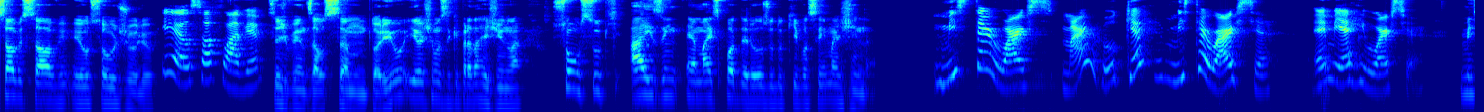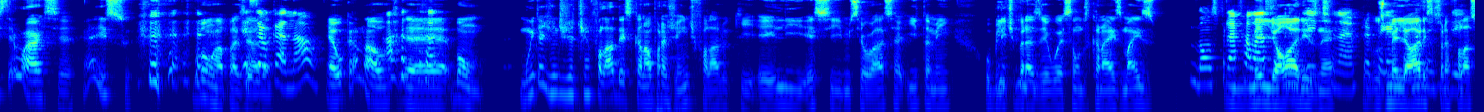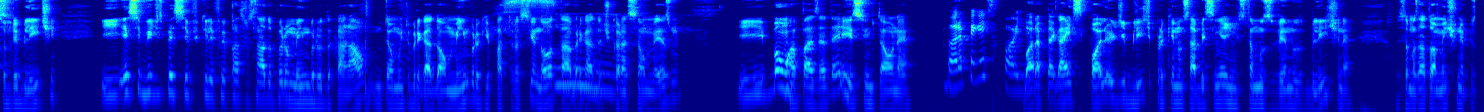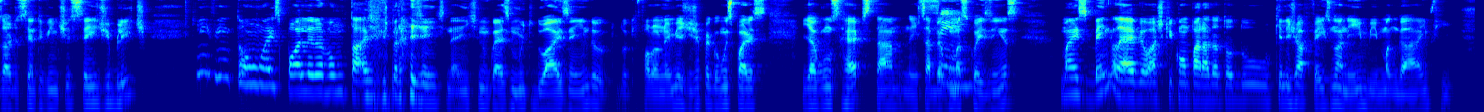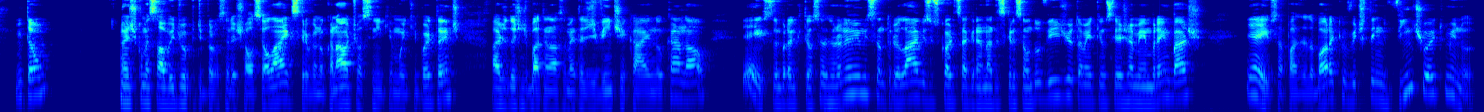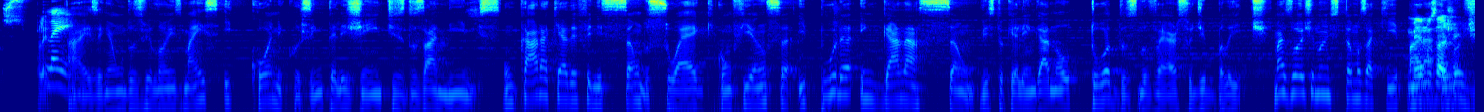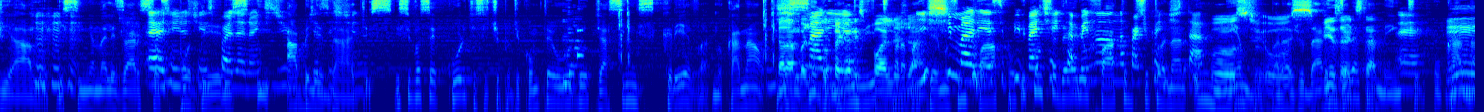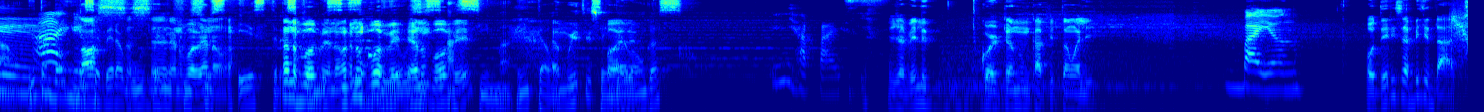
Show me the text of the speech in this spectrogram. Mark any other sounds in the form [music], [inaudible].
Salve, salve, eu sou o Júlio. E eu sou a Flávia. Sejam bem-vindos ao Santorio e hoje estamos aqui para dar regime a Sousuke Aizen é mais poderoso do que você imagina. Mr. Wars... Mar? O quê? Mr. Warcia. MR Warcia. Mr. Warcia, é isso. [laughs] Bom, rapaziada. Esse é o canal? É o canal. É, bom, muita gente já tinha falado desse canal pra gente, falaram que ele, esse Mr. Warcia e também o Bleach Brasil são um dos canais mais Bons pra falar melhores, sobre Bleach, né? né? Os melhores de falar sobre Bleach. E esse vídeo específico ele foi patrocinado por um membro do canal. Então, muito obrigado ao membro que patrocinou, tá? Sim. Obrigado de coração mesmo. E, bom, rapaziada, é isso então, né? Bora pegar spoiler. Bora pegar spoiler de Bleach, pra quem não sabe sim, a gente estamos vendo Bleach, né? Nós estamos atualmente no episódio 126 de Bleach. Enfim, então é spoiler à vontade [laughs] pra gente, né? A gente não conhece muito do Aizen ainda, do que falou no anime. A gente já pegou alguns spoilers e alguns raps, tá? A gente sabe Sim. algumas coisinhas. Mas bem leve, eu acho que comparado a todo o que ele já fez no anime, mangá, enfim. Então, antes de começar o vídeo, eu vou pedir pra você deixar o seu like, se inscrever no canal, ativar o sininho que é muito importante. Ajuda a gente a bater nossa meta de 20k aí no canal. E é isso, lembrando que tem o Santori Anime, Santori Lives, o Discord Instagram na descrição do vídeo, também tem o Seja Membro aí embaixo. E é isso, rapaziada, bora que o vídeo tem 28 minutos. Play. Play. Aizen é um dos vilões mais icônicos e inteligentes dos animes. Um cara que é a definição do swag, confiança e pura enganação, visto que ele enganou todos no verso de Bleach. Mas hoje não estamos aqui para elogiá-lo, e sim [laughs] analisar seus É, já tinha poderes e de habilidades. E se você curte esse tipo de conteúdo, já se inscreva no canal. Caramba, já tô pegando spoiler já. Ixi, Maria, esse um pivete aí tá bem na- na parte que a gente tá. um Ajudar Wizards, né? diretamente É. o canal. Hum. E também Ai, Nossa receber alguns senhora, eu não vou ver, benefícios não. extras. Eu não vou ver, não, eu não vou ver, eu não vou ver. Acima. Então, É muito sem spoiler. delongas, Ih, rapaz. Eu já vi ele cortando um capitão ali. Baiano. Poderes e habilidades.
